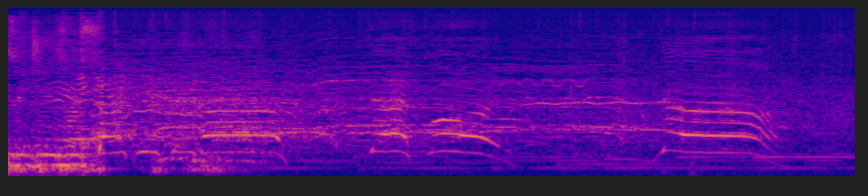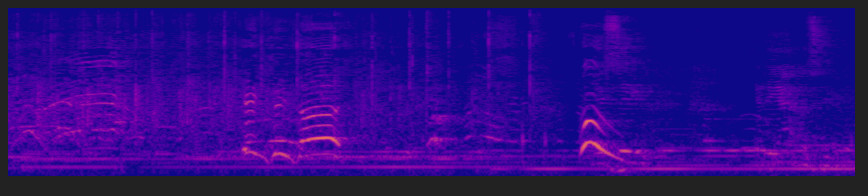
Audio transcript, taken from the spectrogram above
keep praising Jesus? Thank you, Jesus! Yes, Lord! Yeah! King Jesus! Woo! See, in the atmosphere,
